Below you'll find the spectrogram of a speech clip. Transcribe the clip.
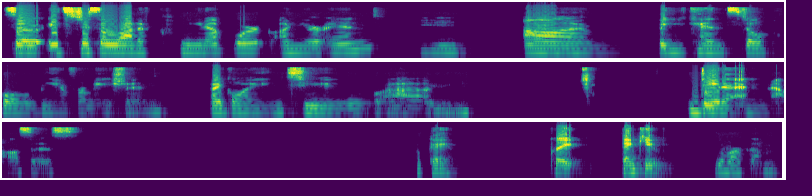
So it's just a lot of cleanup work on your end. Mhm. Um, but you can still pull the information by going to um, data and analysis. Okay, great. Thank you. You're welcome.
